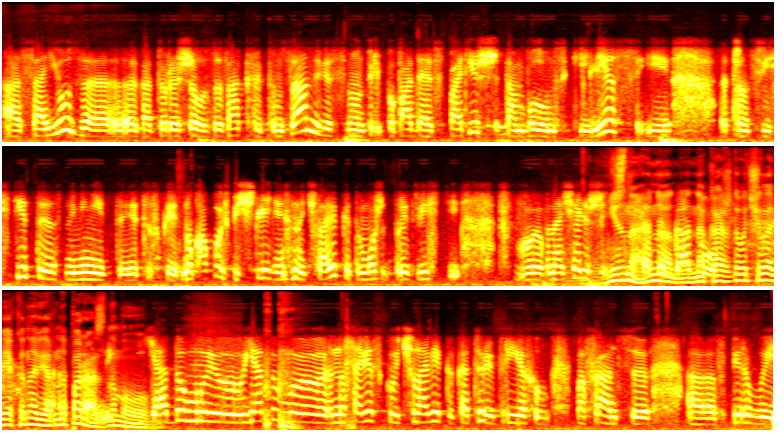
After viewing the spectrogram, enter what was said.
а, Союза, э, который жил за закрытым занавесом, он попадает в Париж, там Булонский лес и трансвеститы знаменитые, так сказать. Ну, какое впечатление на человека это может произвести? в, в начале 60-х Не знаю, на, годов. на каждого человека, наверное, по-разному. Я думаю, я думаю, на советского человека, который приехал во Францию э, впервые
